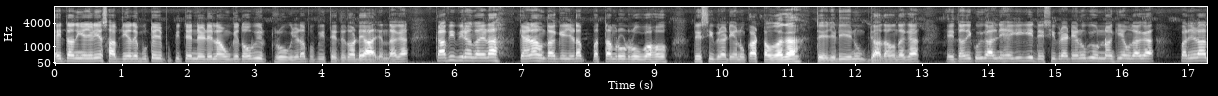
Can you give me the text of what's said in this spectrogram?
ਇਦਾਂ ਦੀਆਂ ਜਿਹੜੀਆਂ ਸਬਜ਼ੀਆਂ ਦੇ ਬੂਟੇ ਜੇ ਪਪੀਤੇ ਨੇੜੇ ਲਾਉਂਗੇ ਤਾਂ ਉਹ ਵੀ ਰੋਗ ਜਿਹੜਾ ਪਪੀਤੇ ਤੇ ਤੁਹਾਡੇ ਆ ਜਾਂਦਾ ਹੈਗਾ। ਕਾਫੀ ਵੀਰਾਂ ਦਾ ਜਿਹੜਾ ਕਹਿਣਾ ਹੁੰਦਾ ਕਿ ਜਿਹੜਾ ਪੱਤਾ ਮਰੋੜ ਰੋਗ ਆ, ਉਹ ਦੇਸੀ ਵੈਰਾਈਟੀਆਂ ਨੂੰ ਘੱਟ ਆਉਂਦਾ ਗਾ ਤੇ ਜਿਹੜੀ ਇਹਨੂੰ ਜ਼ਿਆਦਾ ਆਉਂਦਾ ਗਾ ਇਦਾਂ ਦੀ ਕੋਈ ਗੱਲ ਨਹੀਂ ਹੈਗੀ ਕਿ ਦੇਸੀ ਵੈਰਾਈਟੀਆਂ ਨੂੰ ਵੀ ਉਨਾ ਕੀ ਆਉਂਦਾ ਗਾ ਪਰ ਜਿਹੜਾ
